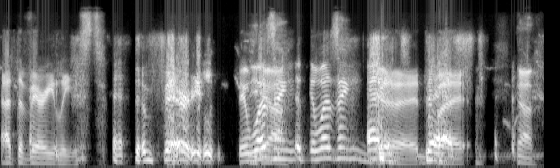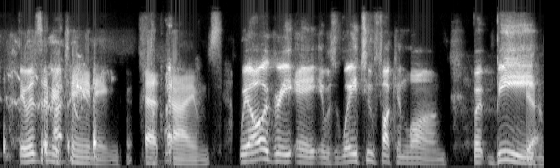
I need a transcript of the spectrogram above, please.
at the very least. at the very least It wasn't it wasn't good, but best. it was entertaining at times. we all agree a it was way too fucking long but b Yeah.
